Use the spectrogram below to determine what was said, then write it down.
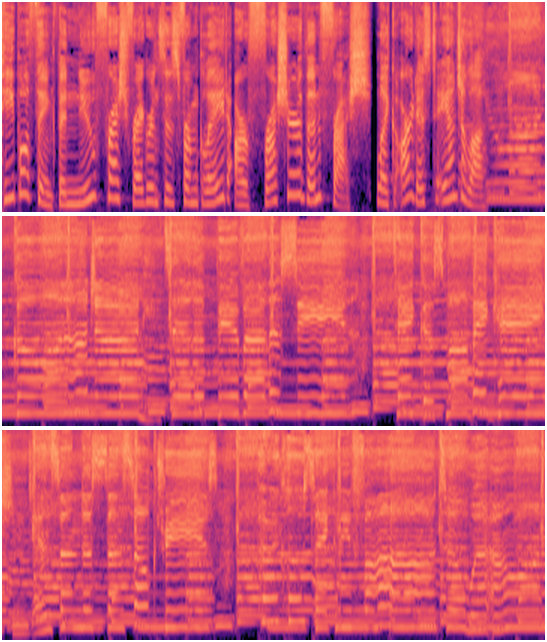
People think the new fresh fragrances from Glade are fresher than fresh, like artist Angela. Take a small vacation, dance under sun-soaked trees. Hurry close, take me far to where I wanna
